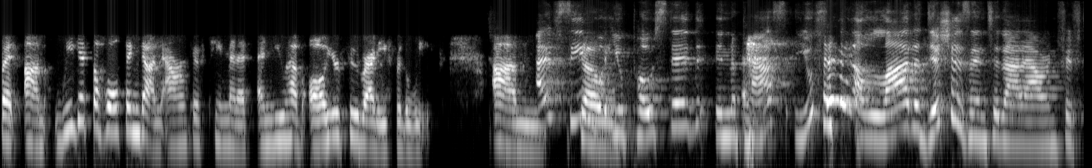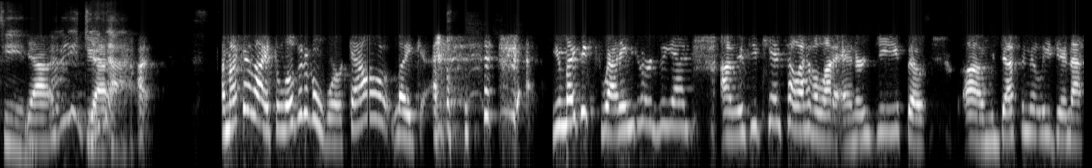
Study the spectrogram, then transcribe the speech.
But um, we get the whole thing done, hour and 15 minutes, and you have all your food ready for the week. Um, I've seen so, what you posted in the past. You fit in a lot of dishes into that hour and 15. Yeah. How do you do yeah. that? I'm not gonna lie, it's a little bit of a workout. Like you might be sweating towards the end. Um, if you can't tell, I have a lot of energy, so um, definitely doing that.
